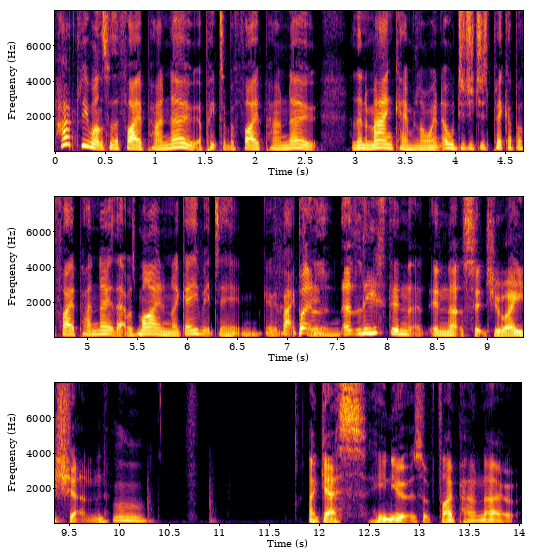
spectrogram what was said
Happened to me once with a five pound note. I picked up a five pound note, and then a man came along and went, "Oh, did you just pick up a five pound note? That was mine." And I gave it to him, gave it back But to him. at least in in that situation, hmm. I guess he knew it was a five pound note.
